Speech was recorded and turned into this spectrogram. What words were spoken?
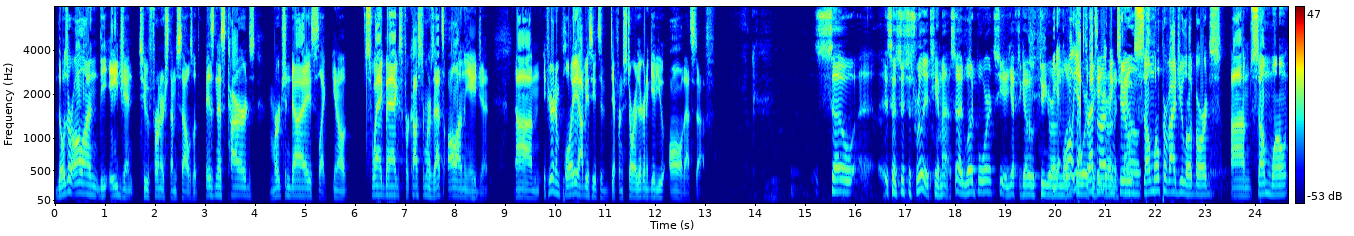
those are all on the agent to furnish themselves with business cards, merchandise, like, you know, swag bags for customers. That's all on the agent. Um, if you're an employee, obviously it's a different story. They're going to give you all that stuff. So, uh, so it's just, just really a TMS. Uh, load boards, you, you, have to go do your own yeah, load well, yeah, boards. So that's another thing too. Some will provide you load boards. Um, some won't.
